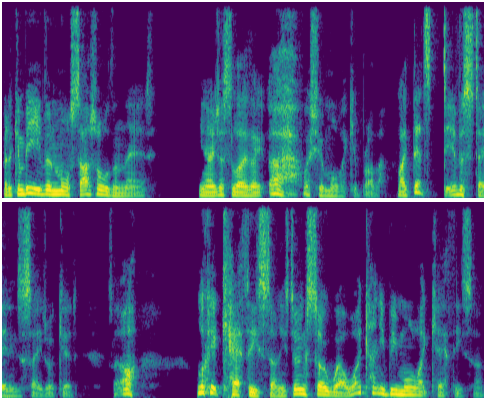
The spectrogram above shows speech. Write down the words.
But it can be even more subtle than that. You know, just like, like oh, I wish you were more like your brother. Like, that's devastating to say to a kid. It's like, oh, look at Kathy's son. He's doing so well. Why can't you be more like Kathy's son?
